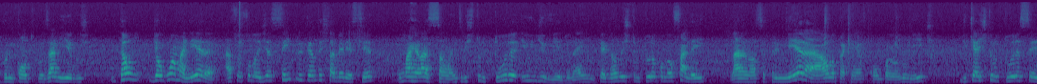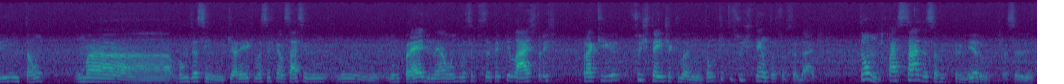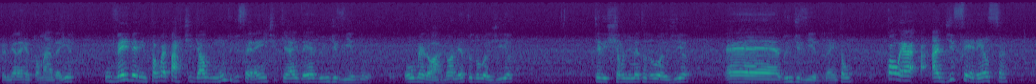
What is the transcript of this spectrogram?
um encontro com os amigos. Então, de alguma maneira, a sociologia sempre tenta estabelecer uma relação entre estrutura e o indivíduo, né? E pegando a estrutura, como eu falei lá na nossa primeira aula, para quem acompanhou no MIT, de que a estrutura seria então uma, vamos dizer assim, queria que vocês pensassem num, num, num, prédio, né, onde você precisa ter pilastras para que sustente aquilo ali. Então, o que, que sustenta a sociedade? Então, passada essa, primeiro, essa primeira retomada aí, o Weber então vai partir de algo muito diferente, que é a ideia do indivíduo, ou melhor, de uma metodologia que ele chama de metodologia é, do indivíduo. Né? Então, qual é a, a diferença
